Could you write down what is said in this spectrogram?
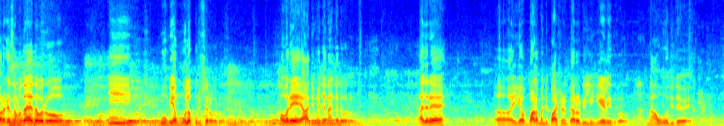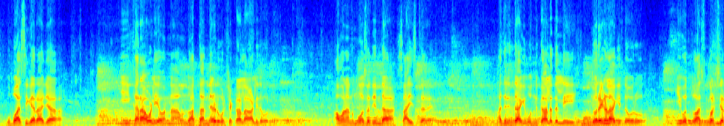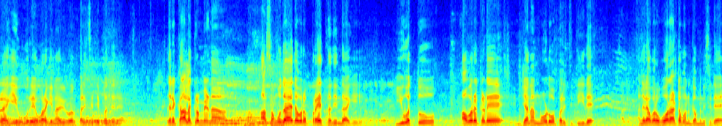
ಕೊರಗ ಸಮುದಾಯದವರು ಈ ಭೂಮಿಯ ಮೂಲ ಪುರುಷರವರು, ಅವರೇ ಆದಿಮ ಜನಾಂಗದವರು. ಆದರೆ ಈಗ ಭಾಳ ಮಂದಿ ಭಾಷಣಕಾರರು ಇಲ್ಲಿ ಹೇಳಿದರು, ನಾವು ಓದಿದ್ದೇವೆ. ಉಬಾಸಿಗ ರಾಜ ಈ ಕರಾವಳಿಯವನ್ನು ಒಂದು ಹತ್ತು ಹನ್ನೆರಡು ವರ್ಷ ಕಾಲ ಆಳಿದವರು. ಅವನನ್ನು ಮೋಸದಿಂದ ಸಾಯಿಸ್ತಾರೆ. ಅದರಿಂದಾಗಿ ಒಂದು ಕಾಲದಲ್ಲಿ ದೊರೆಗಳಾಗಿದ್ದವರು ಇವತ್ತು ಅಸ್ಪರ್ಶರಾಗಿ ಊರೇ ಹೊರಗಿನವರಿರುವ ಪರಿಸ್ಥಿತಿ ಬಂದಿದೆ. ಆದರೆ ಕಾಲಕ್ರಮೇಣ ಆ ಸಮುದಾಯದವರ ಪ್ರಯತ್ನದಿಂದಾಗಿ ಇವತ್ತು ಅವರ ಕಡೆ ಜನ ನೋಡುವ ಪರಿಸ್ಥಿತಿ ಇದೆ. ಅಂದರೆ ಅವರ ಹೋರಾಟವನ್ನು ಗಮನಿಸಿದೆ.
